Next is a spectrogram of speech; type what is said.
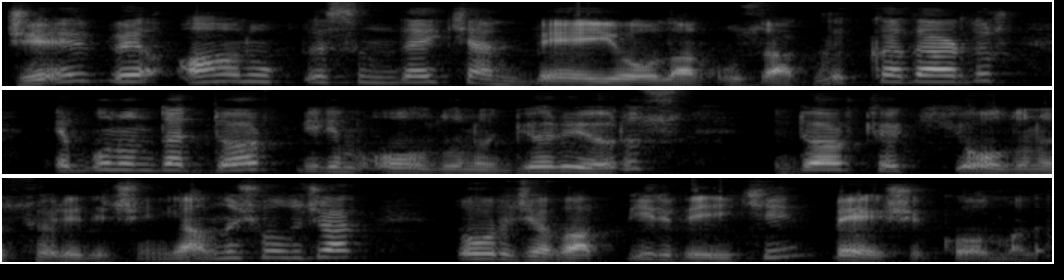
C ve A noktasındayken B'ye olan uzaklık kadardır. E bunun da 4 birim olduğunu görüyoruz. 4 kök 2 olduğunu söylediği için yanlış olacak. Doğru cevap 1 ve 2 B şıkkı olmalı.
